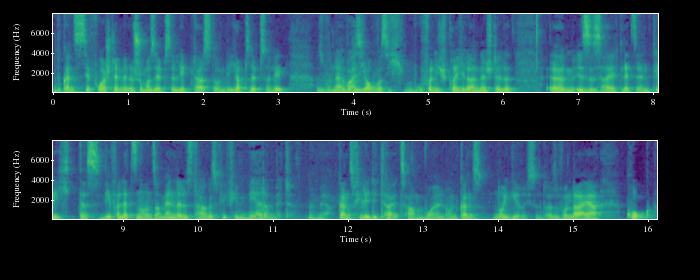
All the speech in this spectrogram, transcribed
du kannst es dir vorstellen, wenn du schon mal selbst erlebt hast, und ich habe selbst erlebt, also von daher weiß ich auch, was ich, wovon ich spreche da an der Stelle, ähm, ist es halt letztendlich, dass wir verletzen uns am Ende des Tages viel, viel mehr damit, wenn wir ganz viele Details haben wollen und ganz neugierig sind. Also von daher, guck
